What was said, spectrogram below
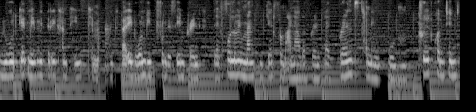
you would get maybe three campaigns per month but it won't be from the same brand the following month you get from another brand like brands come and go you create content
